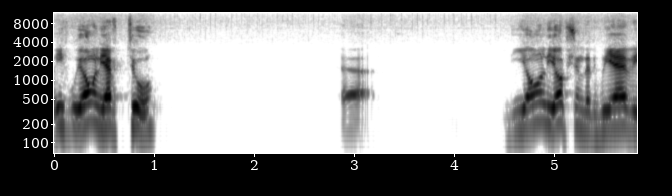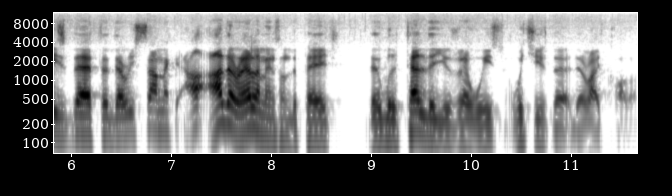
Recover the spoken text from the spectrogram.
if we only have two, uh, the only option that we have is that there is some other elements on the page that will tell the user which, which is the, the right color.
